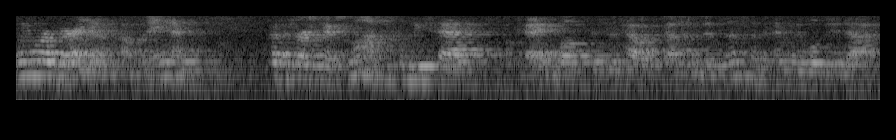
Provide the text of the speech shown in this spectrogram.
we were a very young company, and for the first six months, we said, okay, well, this is how it's done in business, and, and we will do that.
